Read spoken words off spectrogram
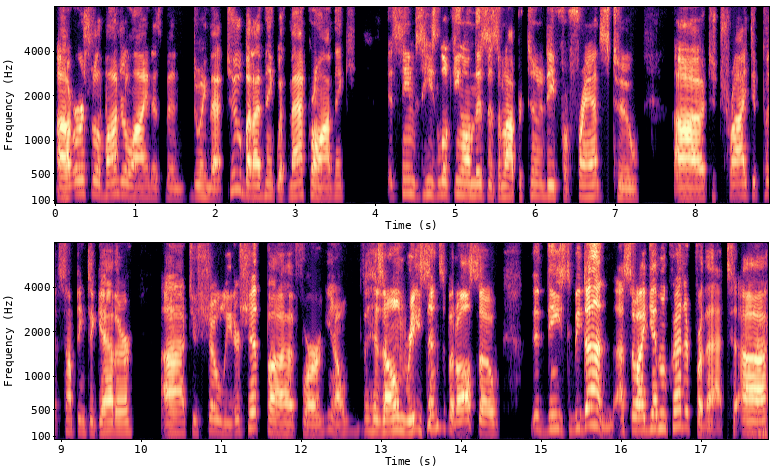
uh, Ursula von der Leyen has been doing that too, but I think with Macron, I think it seems he's looking on this as an opportunity for France to uh, to try to put something together uh, to show leadership uh, for you know his own reasons, but also it needs to be done. Uh, so I give him credit for that. Uh,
